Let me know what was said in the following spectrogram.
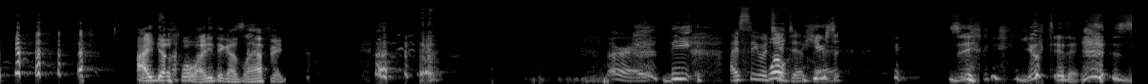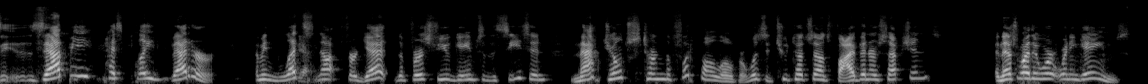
I know. Why do you think I was laughing? All right. The I see what well, you did. Here's you did it. Z- Zappe has played better. I mean, let's yeah. not forget the first few games of the season. Mac Jones turned the football over. Was it two touchdowns, five interceptions? And that's why they weren't winning games.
